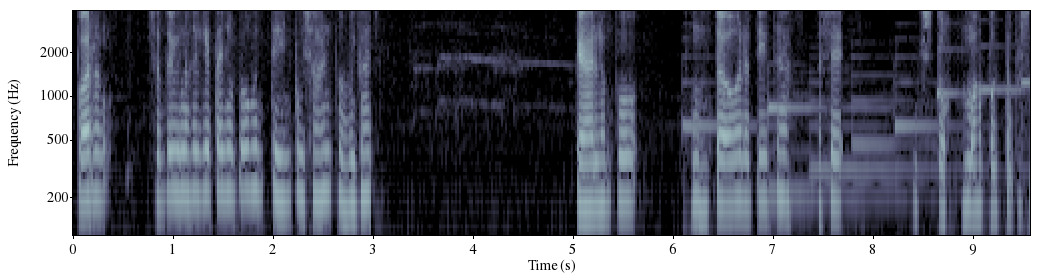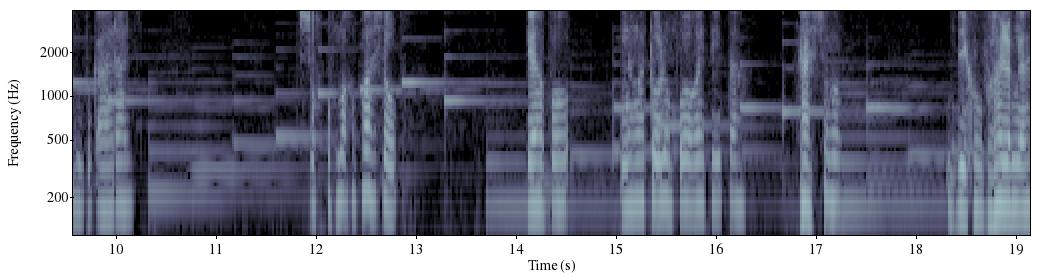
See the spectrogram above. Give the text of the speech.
Parang sa tuwing nakikita niyo po akong tingin po saan pabigat. Kaya lang po, pumunta ako na tita kasi gusto ko po makapagtapos ng pag-aral. Gusto ko makapasok. Kaya po, nangatulong po kay tita. Kaso, hindi ko pa alam na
